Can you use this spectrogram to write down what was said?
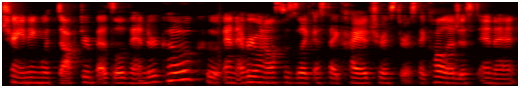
training with Dr. Bessel van der Kolk, who and everyone else was like a psychiatrist or a psychologist in it.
